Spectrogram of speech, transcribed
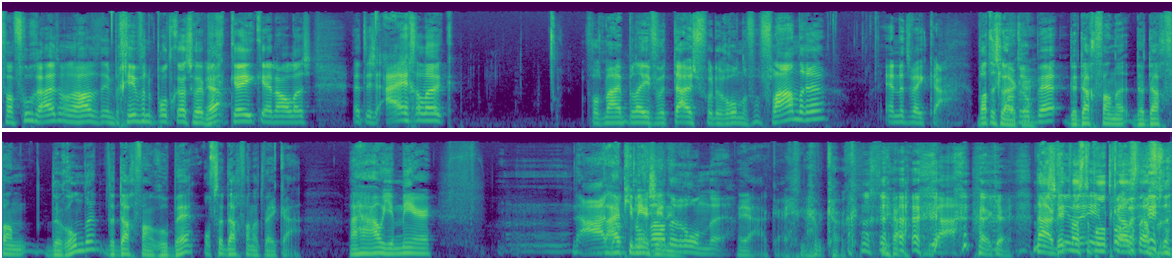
van vroeger uit, want we hadden het in het begin van de podcast, hoe heb je Ja. gekeken en alles. Het is eigenlijk, volgens mij bleven we thuis voor de Ronde van Vlaanderen en het WK. Wat is leuker? De dag, van de, de dag van de ronde, de dag van Roubaix of de dag van het WK? Waar hou je meer... Nou, dan heb je meer zin de in? Ronde. Ja, oké. heb ik ook. Ja, Ja. oké. Nou, dit was de podcast over...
